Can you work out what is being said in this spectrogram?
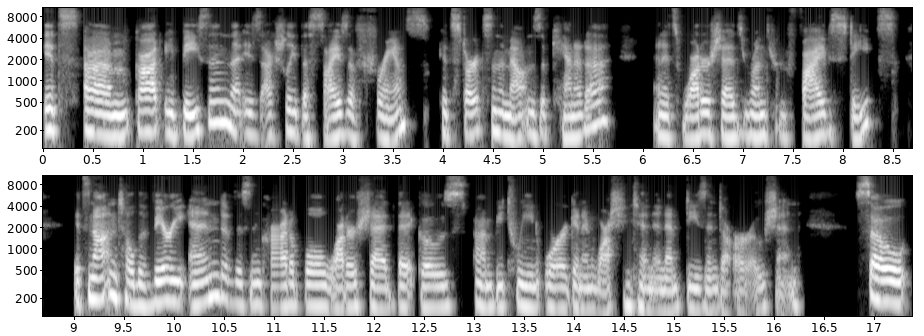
It's um, got a basin that is actually the size of France. It starts in the mountains of Canada and its watersheds run through five states. It's not until the very end of this incredible watershed that it goes um, between Oregon and Washington and empties into our ocean. So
